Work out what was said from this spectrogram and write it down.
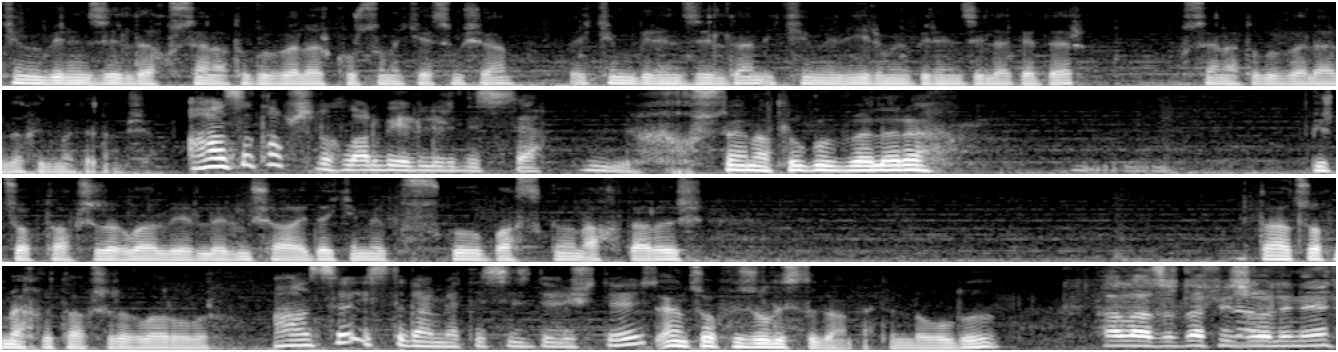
2001-ci ildə xüsusi sənəti qüvvələr kursunu keçmişəm və 2001-ci ildən 2021-ci ilə qədər xüsusi sənəti qüvvələrdə xidmət eləmişəm. Hansı tapşırıqlar verilirdi sizə? Xüsusi sənətli qüvvələrə bir çox tapşırıqlar verilir. Müşahidə kimi pusqu, basqın, axtarış. Daha çox məxfi tapşırıqlar olur. Hansı istiqamətdə siz döyüşdünüz? Ən çox Füzuli istiqamətində oldu. Hal-hazırda Füzulinin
